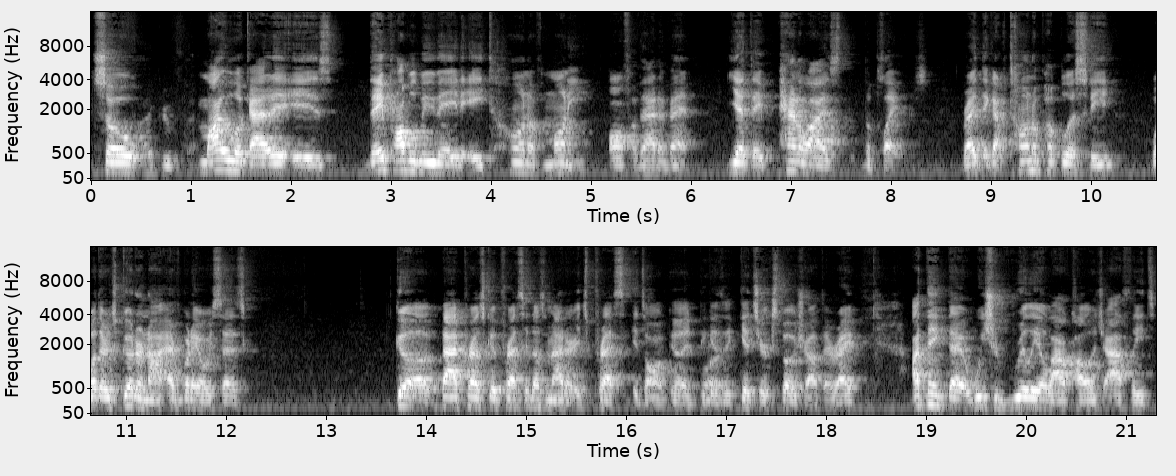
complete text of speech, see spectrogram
So I agree with that. my look at it is they probably made a ton of money off of that event, yet they penalized the players, right? They got a ton of publicity, whether it's good or not. Everybody always says, good, bad press, good press. It doesn't matter. It's press. It's all good because Right. it gets your exposure out there, right? I think that we should really allow college athletes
